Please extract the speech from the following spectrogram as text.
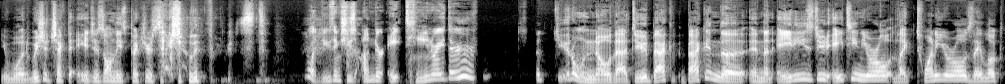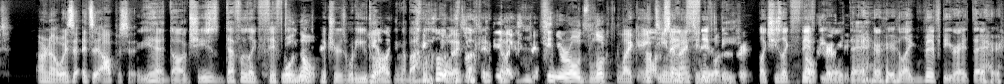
You would. We should check the ages on these pictures actually first. What do you think she's under eighteen right there? But you don't know that, dude. Back back in the in the eighties, dude, eighteen year old, like twenty year olds, they looked. I don't know. Is it, it's the opposite? Yeah, dog. She's definitely like fifty Well, no. pictures. What are you Yeah, like- talking about? Oh, that's what 15, like fifteen year olds looked like eighteen saying and nineteen year olds. 50. like she's like fifty, 50. right there. like fifty right there.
